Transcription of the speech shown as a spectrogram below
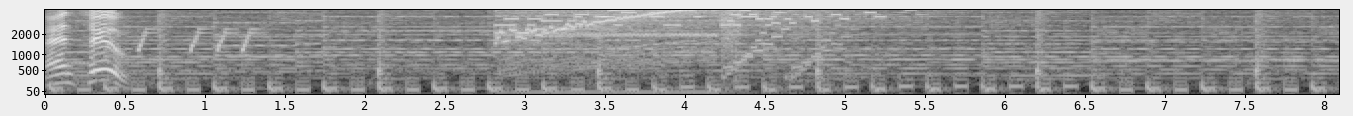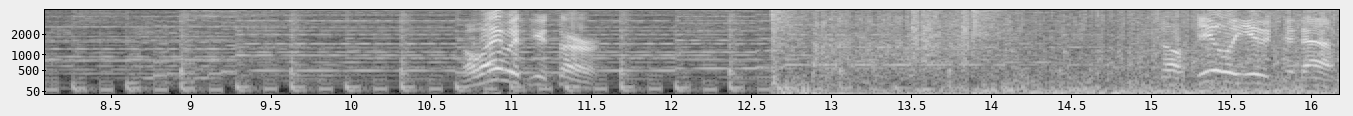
and two. Away with you, sir! Shall heal you to death.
